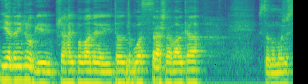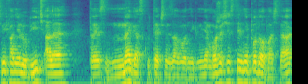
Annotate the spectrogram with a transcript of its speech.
jeden i drugi przehypowany i to, to była straszna walka. Wiesz co, no możesz Smitha nie lubić, ale to jest mega skuteczny zawodnik. Nie, może się styl nie podobać, tak?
